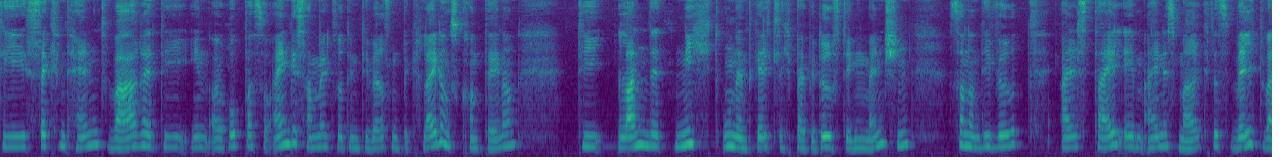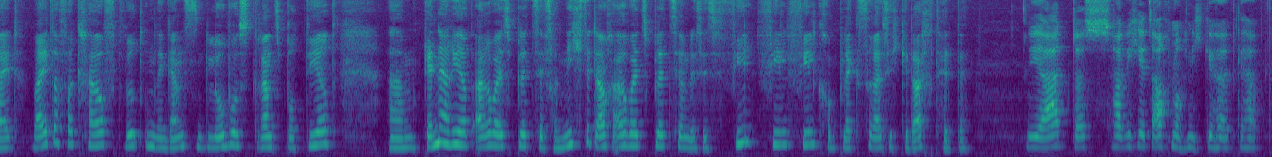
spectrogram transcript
die Secondhand-Ware, die in Europa so eingesammelt wird in diversen Bekleidungscontainern, die landet nicht unentgeltlich bei bedürftigen Menschen, sondern die wird als Teil eben eines Marktes weltweit weiterverkauft, wird um den ganzen Globus transportiert, ähm, generiert Arbeitsplätze, vernichtet auch Arbeitsplätze und es ist viel, viel, viel komplexer, als ich gedacht hätte. Ja, das habe ich jetzt auch noch nicht gehört gehabt.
